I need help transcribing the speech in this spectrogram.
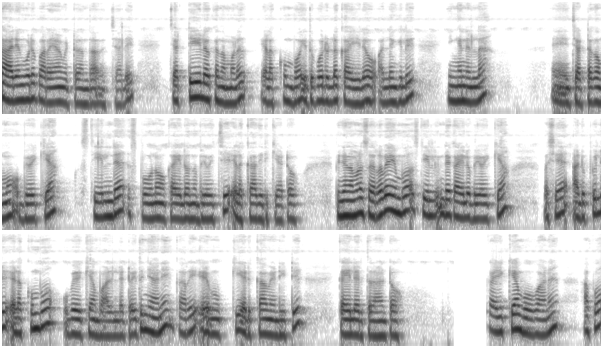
കാര്യം കൂടി പറയാൻ വിട്ടത് എന്താണെന്ന് വെച്ചാൽ ചട്ടിയിലൊക്കെ നമ്മൾ ഇളക്കുമ്പോൾ ഇതുപോലുള്ള കയ്യിലോ അല്ലെങ്കിൽ ഇങ്ങനെയുള്ള ചട്ടകമോ ഉപയോഗിക്കുക. സ്റ്റീലിന്റെ സ്പൂണോ കയ്യിലോ ഒന്നും ഉപയോഗിച്ച് ഇളക്കാതിരിക്കുക കേട്ടോ. പിന്നെ നമ്മൾ സെർവ് ചെയ്യുമ്പോൾ സ്റ്റീലിന്റെ കയ്യിൽ ഉപയോഗിക്കുക. പക്ഷേ അടുപ്പിൽ ഇളക്കുമ്പോൾ ഉപയോഗിക്കാൻ പാടില്ല കേട്ടോ. ഇത് ഞാൻ കറി മുക്കി എടുക്കാൻ വേണ്ടിയിട്ട് കയ്യിലെടുത്തതാണ് കേട്ടോ. കഴിക്കാൻ പോവാണ്. അപ്പോൾ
